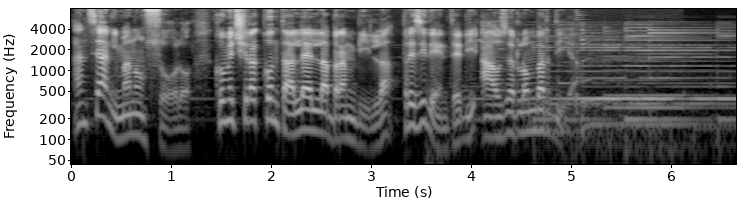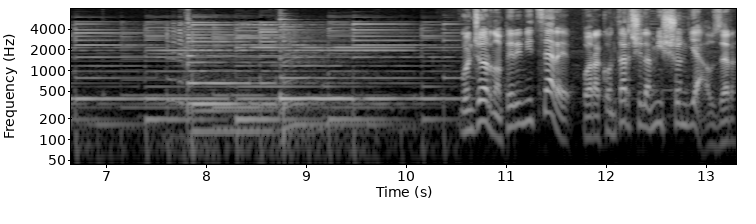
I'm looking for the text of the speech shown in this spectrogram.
anziani ma non solo, come ci racconta Lella Brambilla, presidente di Hauser Lombardia. Buongiorno, per iniziare può raccontarci la mission di Hauser?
